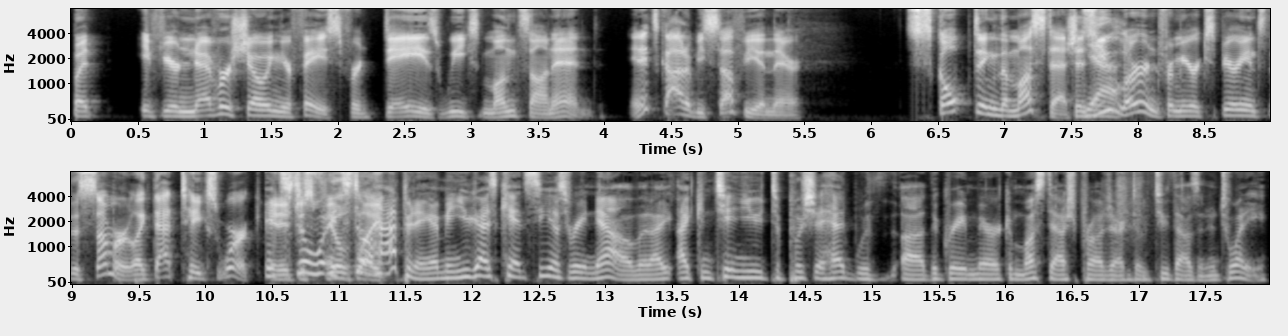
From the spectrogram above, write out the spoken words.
but if you're never showing your face for days, weeks, months on end, and it's got to be stuffy in there. Sculpting the mustache, as Yeah. you learned from your experience this summer, like that takes work, and It's it still just feels it's still like happening. I mean, you guys can't see us right now, but I, I continue to push ahead with uh, the Great American Mustache Project of 2020.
